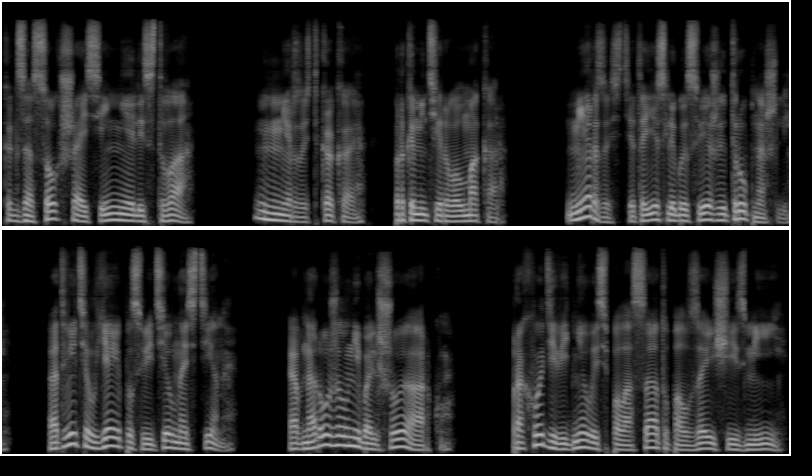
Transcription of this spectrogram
как засохшая осенняя листва. «Мерзость какая», — прокомментировал Макар. Мерзость — это если бы свежий труп нашли. Ответил я и посветил на стены. Обнаружил небольшую арку. В проходе виднелась полоса от уползающей змеи.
